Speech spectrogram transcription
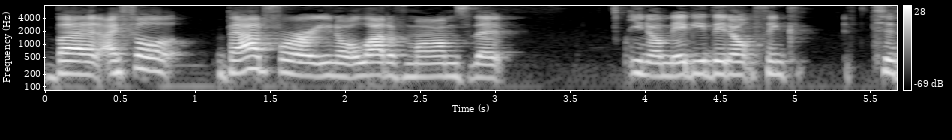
But I feel bad for you know a lot of moms that you know maybe they don't think to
